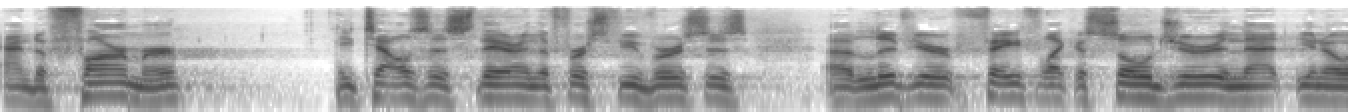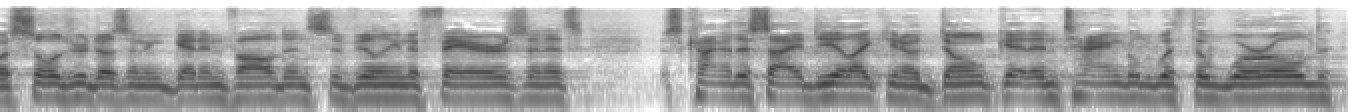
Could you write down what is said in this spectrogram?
and a farmer. He tells us there in the first few verses, uh, live your faith like a soldier, in that, you know, a soldier doesn't get involved in civilian affairs, and it's, it's kind of this idea like, you know, don't get entangled with the world.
